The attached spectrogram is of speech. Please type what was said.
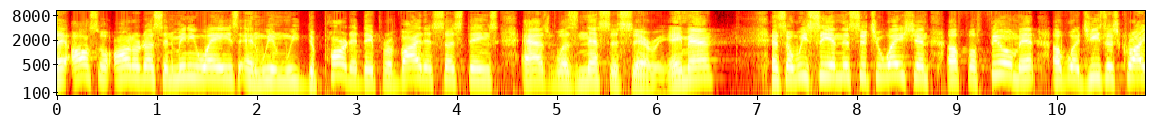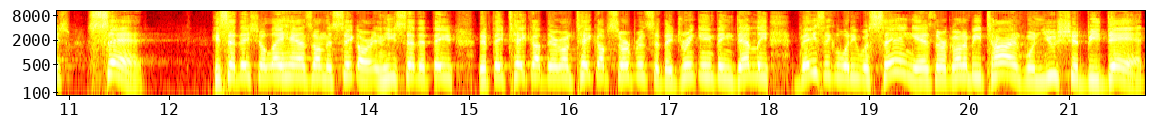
They also honored us in many ways, and when we departed, they provided such things as was necessary. Amen? And so we see in this situation a fulfillment of what Jesus Christ said. He said they shall lay hands on the sick, or, and he said that they, if they take up, they're going to take up serpents, if they drink anything deadly. Basically, what he was saying is there are going to be times when you should be dead,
